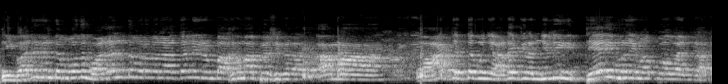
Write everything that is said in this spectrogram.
நீ வருகின்ற போது வளர்ந்து வருவதாக தான் ரொம்ப அகமா பேசுகிறார். ஆமா. ஆட்டத்தை கொஞ்சம் அடைக்கிறேன்னு சொல்லி தேய் முறையமா போவேன்றார்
